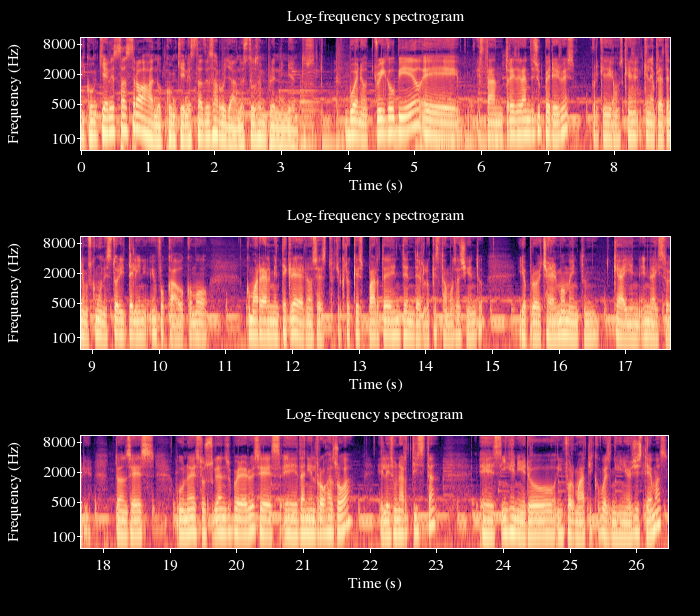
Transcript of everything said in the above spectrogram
¿Y con quién estás trabajando? ¿Con quién estás desarrollando estos emprendimientos? Bueno, Trigo Video eh, están tres grandes superhéroes, porque digamos que, en la empresa tenemos como un storytelling enfocado como como a realmente creernos esto. Yo creo que es parte de entender lo que estamos haciendo y aprovechar el momento que hay en, la historia. Entonces, uno de estos grandes superhéroes es eh, Daniel Rojas Roa. Él es un artista, es ingeniero informático, pues ingeniero de sistemas,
